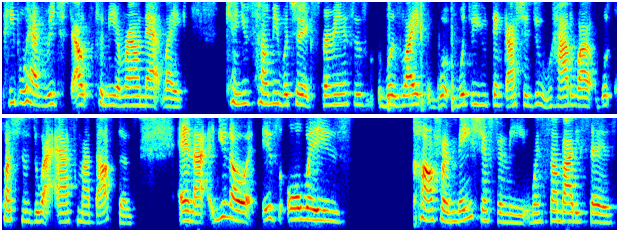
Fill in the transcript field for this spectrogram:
people have reached out to me around that, like, can you tell me what your experiences was like? What, what do you think I should do? How do I, what questions do I ask my doctors? And I, you know, it's always confirmation for me when somebody says,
